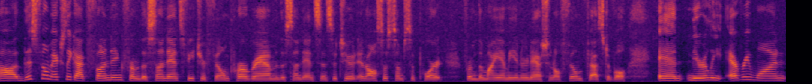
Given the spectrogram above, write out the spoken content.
Uh, this film actually got funding from the Sundance Feature Film Program and the Sundance Institute, and also some support from the Miami International Film Festival. And nearly everyone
